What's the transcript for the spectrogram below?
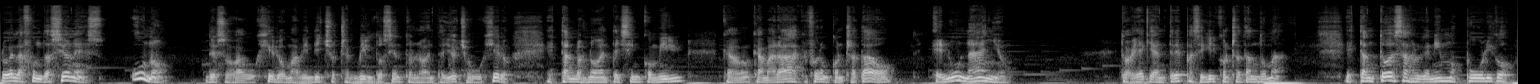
Luego la fundación es uno de esos agujeros, más bien dicho 3.298 agujeros. Están los 95.000 camaradas que fueron contratados en un año Todavía quedan tres para seguir contratando más. Están todos esos organismos públicos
